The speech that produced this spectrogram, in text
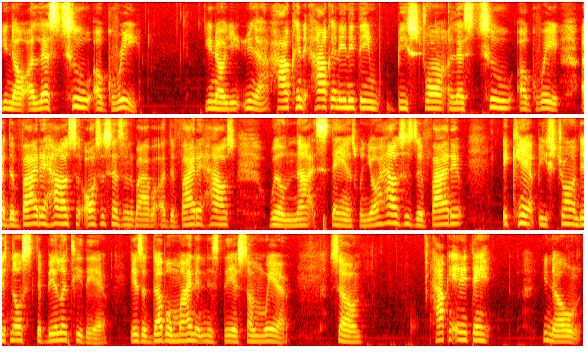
you know, unless two agree. You know, you, you know how can how can anything be strong unless two agree? A divided house also says in the Bible, a divided house will not stand. When your house is divided, it can't be strong. There's no stability there. There's a double mindedness there somewhere. So, how can anything, you know,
